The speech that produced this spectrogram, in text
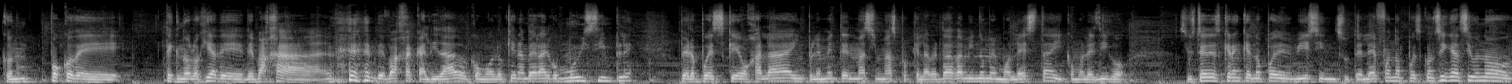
con un poco de tecnología de, de baja, de baja calidad o como lo quieran ver, algo muy simple, pero pues que ojalá implementen más y más porque la verdad a mí no me molesta y como les digo, si ustedes creen que no pueden vivir sin su teléfono, pues consíganse uno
